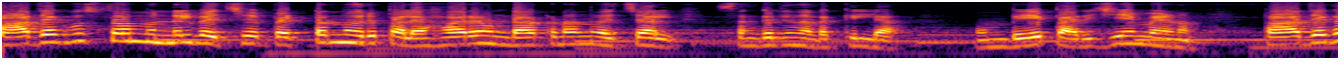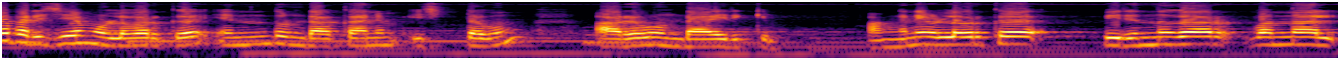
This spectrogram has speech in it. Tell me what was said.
പാചകപുസ്തകം മുന്നിൽ വെച്ച് പെട്ടെന്ന് ഒരു പലഹാരം ഉണ്ടാക്കണമെന്ന് വെച്ചാൽ സംഗതി നടക്കില്ല. മുമ്പേ പരിചയം വേണം. പാചക പരിചയമുള്ളവർക്ക് എന്തുണ്ടാക്കാനും ഇഷ്ടവും അറിവും ഉണ്ടായിരിക്കും. അങ്ങനെയുള്ളവർക്ക് വിരുന്നുകാർ വന്നാൽ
